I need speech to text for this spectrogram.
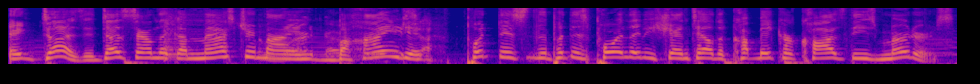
it does. It does sound like a mastermind Work of behind it. Put this, put this poor lady Chantel to make her cause these murders,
